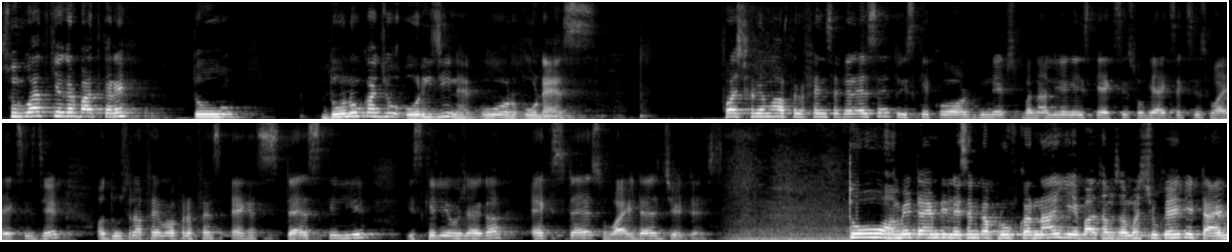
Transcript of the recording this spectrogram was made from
शुरुआत की अगर बात करें तो दोनों का जो ओरिजिन है ओ और O dash first frame of reference अगर ऐसे है तो इसके कोऑर्डिनेट्स बना लिए गए, इसके एक्सिस हो गया X axis Y axis Z और दूसरा frame of reference X dash के लिए, इसके लिए हो जाएगा X dash Y dash Z dash तो हमें टाइम डिलेशन का प्रूफ करना है। ये बात हम समझ चुके हैं कि टाइम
